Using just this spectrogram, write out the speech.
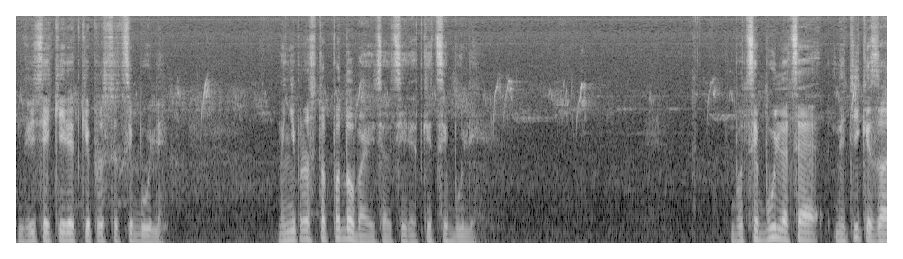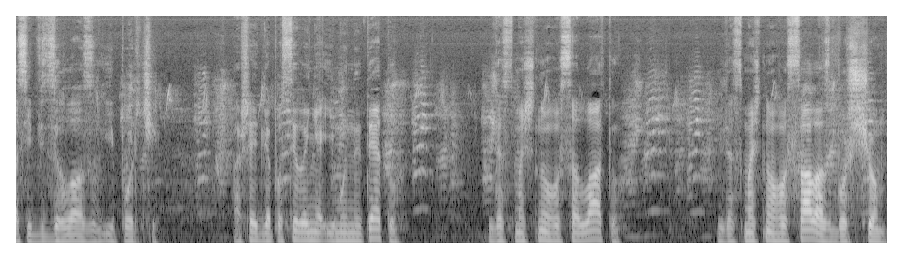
Дивіться, які рядки просто цибулі. Мені просто подобаються ці рядки цибулі. Бо цибуля це не тільки засіб від зглазу і порчі, а ще й для посилення імунітету, для смачного салату, для смачного сала з борщом.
